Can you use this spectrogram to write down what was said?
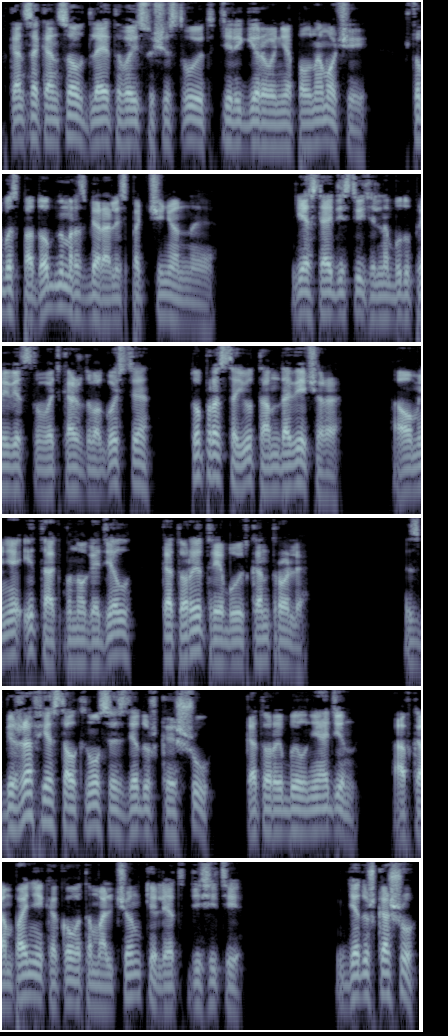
В конце концов, для этого и существует делегирование полномочий, чтобы с подобным разбирались подчиненные. Если я действительно буду приветствовать каждого гостя, то простою там до вечера, а у меня и так много дел, которые требуют контроля. Сбежав, я столкнулся с дедушкой Шу, который был не один, а в компании какого-то мальчонки лет десяти. «Дедушка Шу,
